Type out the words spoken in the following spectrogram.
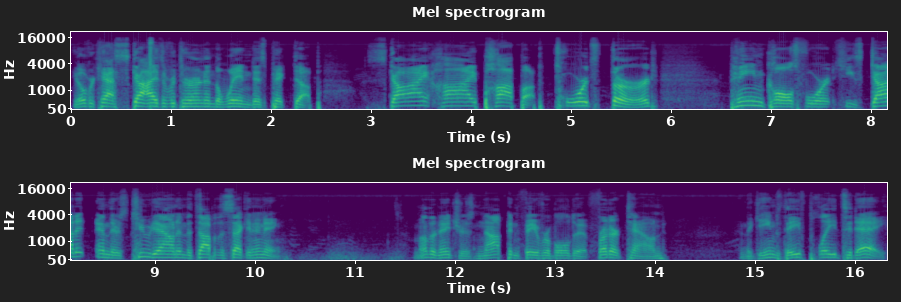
the overcast skies have returned and the wind has picked up. Sky high pop up towards third. Payne calls for it. He's got it, and there's two down in the top of the second inning. Mother Nature has not been favorable to Fredericktown in the games they've played today.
